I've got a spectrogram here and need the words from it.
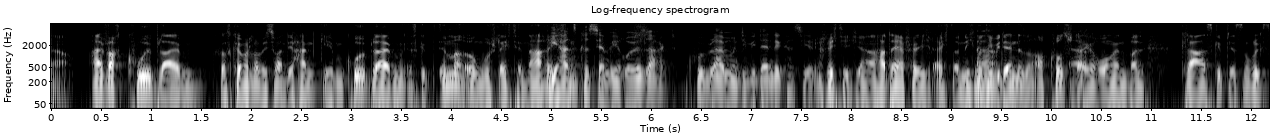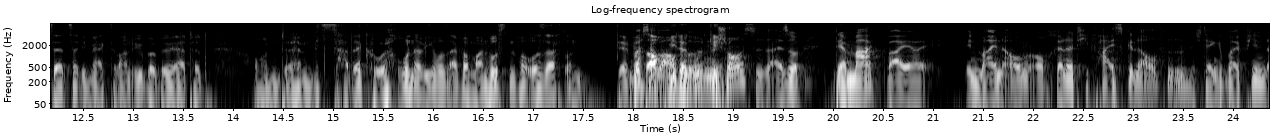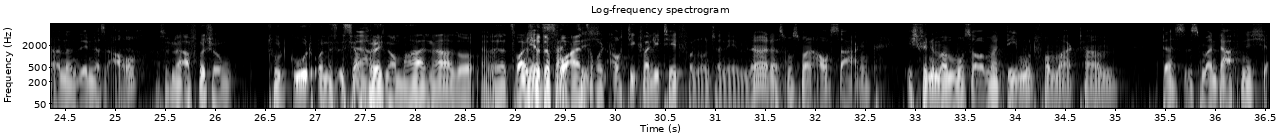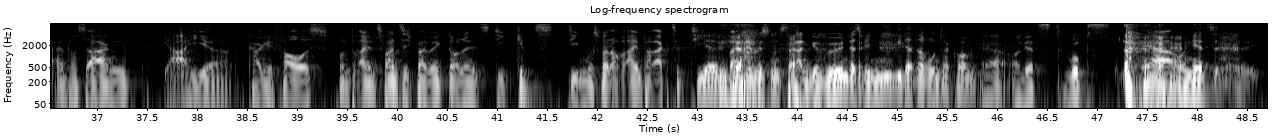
Ja, einfach cool bleiben. Das können wir, glaube ich, so an die Hand geben. Cool bleiben. Es gibt immer irgendwo schlechte Nachrichten. Wie Hans-Christian Verö sagt, cool bleiben und Dividende kassieren. Richtig, ja, hat er ja völlig recht. Und nicht nur Dividende, sondern auch Kurssteigerungen, weil klar, es gibt jetzt einen Rücksetzer, die Märkte waren überbewertet. Und ähm, jetzt hat der Coronavirus einfach mal einen Husten verursacht und der wird Was auch wieder auch gut eine gehen. Chance ist. Also der Markt war ja in meinen Augen auch relativ heiß gelaufen. Ich denke, bei vielen anderen sehen das auch. Also eine Erfrischung tut gut und es ist ja, Ja. auch völlig normal. Ne? Also äh, zwei Schritte vor, zeigt ein sich zurück. Auch die Qualität von Unternehmen, ne? Das muss man auch sagen. Ich finde, man muss auch immer Demut vom Markt haben. Das ist, man darf nicht einfach sagen, ja, hier, KGVs von 23 bei McDonalds, die gibt's, die muss man auch einfach akzeptieren, weil Ja. wir müssen uns daran gewöhnen, dass wir nie wieder darunter kommen. Ja, und jetzt, wups. Ja, und jetzt, äh,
